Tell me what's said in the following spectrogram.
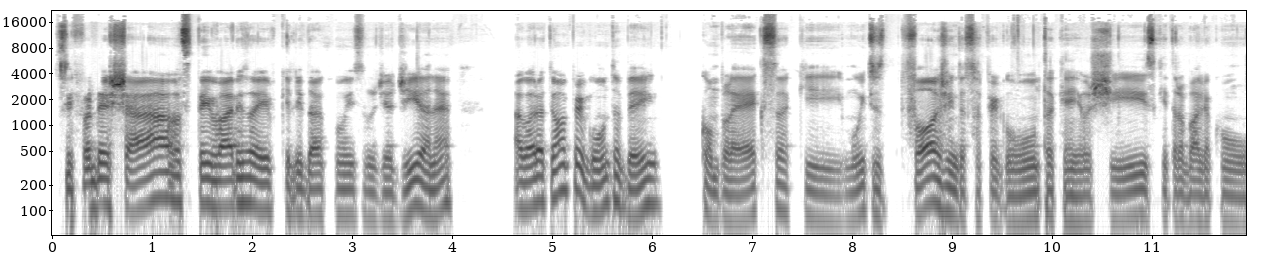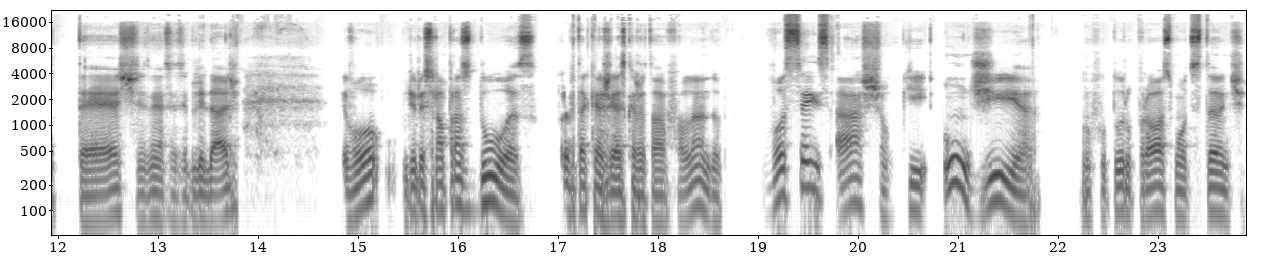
Se for deixar, você tem vários aí, porque lidar com isso no dia a dia, né? Agora eu tenho uma pergunta bem complexa, que muitos fogem dessa pergunta, quem é o X, quem trabalha com testes, né, acessibilidade. Eu vou direcionar para as duas, aproveitar que a Jéssica já estava falando. Vocês acham que um dia, no futuro próximo ou distante,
